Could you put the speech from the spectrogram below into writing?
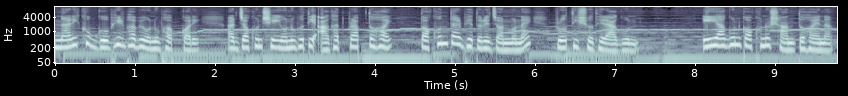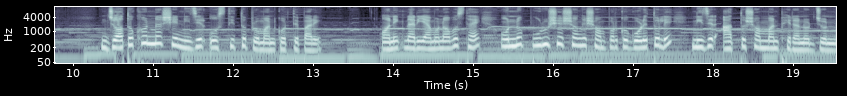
নারী খুব গভীরভাবে অনুভব করে আর যখন সেই অনুভূতি আঘাতপ্রাপ্ত হয়, তখন তার ভেতরে জন্ম নেয় প্রতিশোধের আগুন। এই আগুন কখনো শান্ত হয় না। যতক্ষণ না সে নিজের অস্তিত্ব প্রমাণ করতে পারে। অনেক নারী এমন অবস্থায় অন্য পুরুষের সঙ্গে সম্পর্ক গড়ে তোলে নিজের আত্মসম্মান ফেরানোর জন্য।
